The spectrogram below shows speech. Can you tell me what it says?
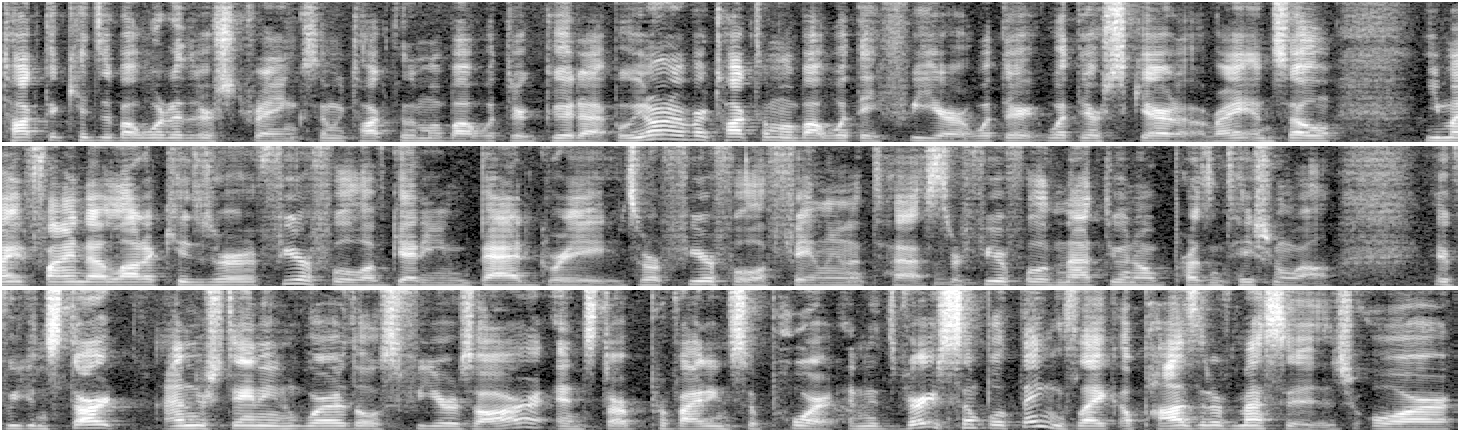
talk to kids about what are their strengths and we talk to them about what they're good at, but we don't ever talk to them about what they fear, what they're what they're scared of, right? And so you might find that a lot of kids are fearful of getting bad grades or fearful of failing a test or fearful of not doing a presentation well. If we can start understanding where those fears are and start providing support, and it's very simple things like a positive message or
